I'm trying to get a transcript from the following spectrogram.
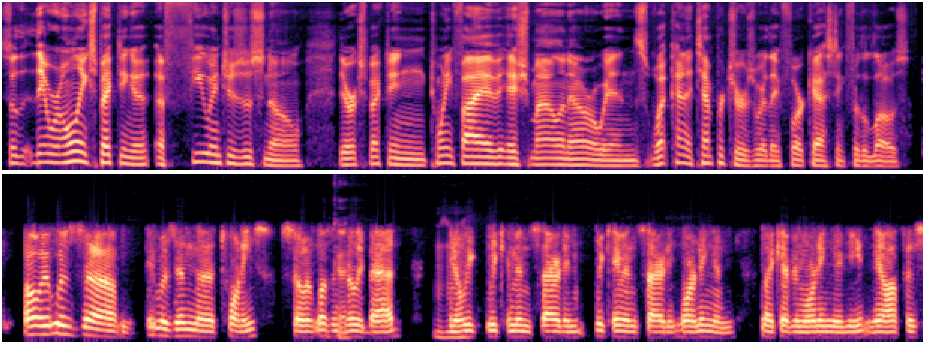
So they were only expecting a, a few inches of snow. They were expecting 25 ish mile an hour winds. What kind of temperatures were they forecasting for the lows? Oh, it was um, it was in the 20s, so it wasn't okay. really bad. Mm-hmm. You know, we we came in Saturday we came in Saturday morning and like every morning we meet in the office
